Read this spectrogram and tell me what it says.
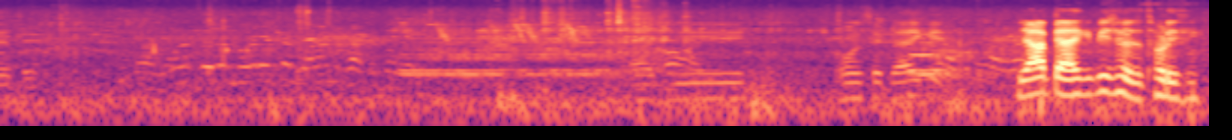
करते थे। यहाँ पे आएगी पीछे थोड़ी सी।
